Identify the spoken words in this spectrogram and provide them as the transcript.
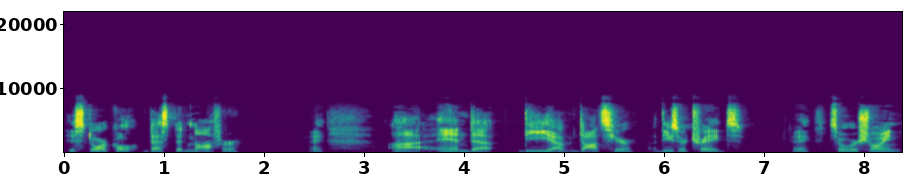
historical best bid and offer. Okay, uh, and uh, the uh, dots here, these are trades. Okay, so we're showing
